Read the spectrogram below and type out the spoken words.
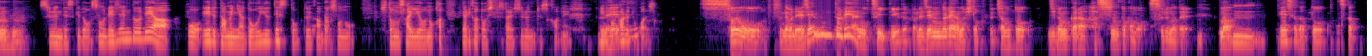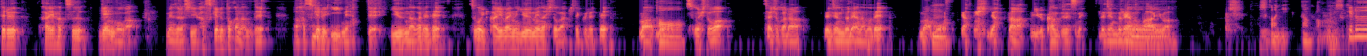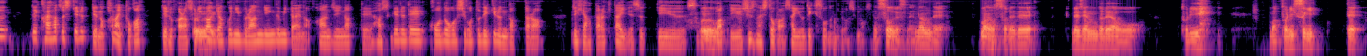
するんですけど、そのレジェンドレアを得るためにはどういうテストというか、その人の採用のかやり方を知ってたりするんですかね？リファラルとかですか？そうですね。でも、レジェンドレアについて言うと、やっぱレジェンドレアの人ってちゃんと自分から発信とかもするので、まあう、ん。弊社だと使ってる開発言語が珍しいハスケルとかなんで、あハスケルいいねっていう流れで、すごい界隈の有名な人が来てくれて、まあその人は最初からレジェンドレアなので、まあもうや、やったーっていう感じですね。レジェンドレアの場合は。確かに。なんか、スケルで開発してるっていうのはかなり尖ってるから、それが逆にブランディングみたいな感じになって、ハスケルで行動仕事できるんだったら、ぜひ働きたいですっていう、すごい尖って優秀な人が採用できそうな気がします。そうですね。なんで、まあそれで、レジェンドレアを取り、まあ取りすぎて、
